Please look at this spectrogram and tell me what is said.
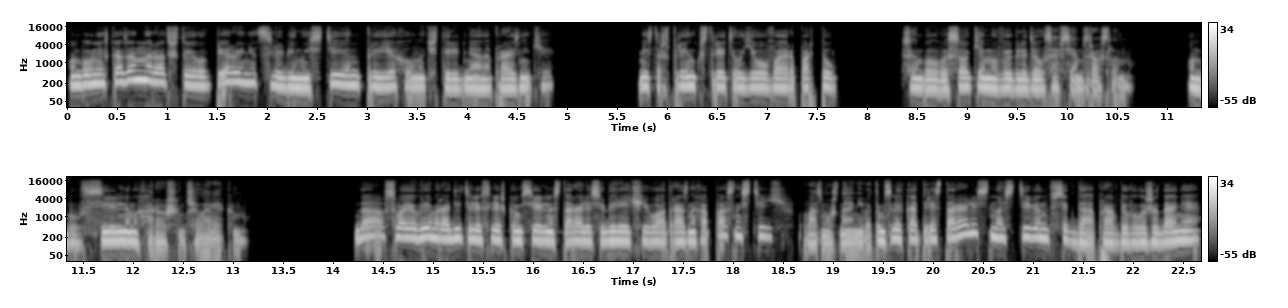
Он был несказанно рад, что его первенец, любимый Стивен, приехал на четыре дня на праздники. Мистер Спринг встретил его в аэропорту. Сын был высоким и выглядел совсем взрослым. Он был сильным и хорошим человеком. Да, в свое время родители слишком сильно старались уберечь его от разных опасностей. Возможно, они в этом слегка перестарались, но Стивен всегда оправдывал ожидания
